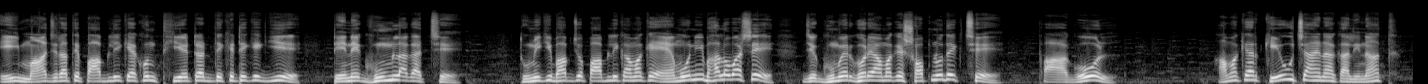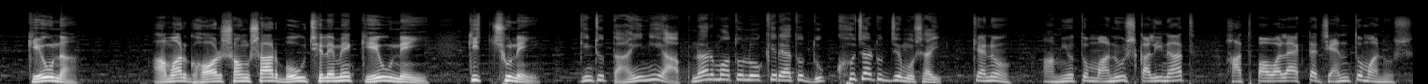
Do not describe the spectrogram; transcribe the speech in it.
এই মাঝরাতে পাবলিক এখন থিয়েটার দেখে টেকে গিয়ে টেনে ঘুম লাগাচ্ছে। তুমি কি ভাবছ পাবলিক আমাকে এমনই ভালোবাসে যে ঘুমের ঘরে আমাকে স্বপ্ন দেখছে? পাগল। আমাকে আর কেউ চায় না কালীনাথ। কেউ না। আমার ঘর সংসার বউ ছেলে মেয়ে কেউ নেই। কিচ্ছু নেই। কিন্তু তাই নিয়ে আপনার মতো লোকের এত দুঃখ চাটুর্যে মশাই। কেন? আমিও তো মানুষ, কালীনাথ। হাত পাওয়ালা একটা জ্যান্ত মানুষ।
